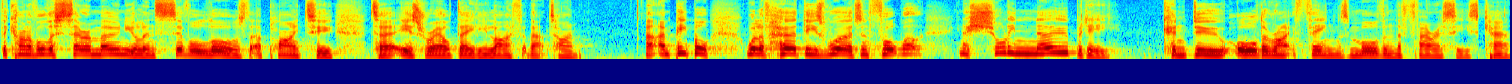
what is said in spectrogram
the kind of all the ceremonial and civil laws that applied to, to Israel daily life at that time. Uh, and people will have heard these words and thought, well, you know, surely nobody can do all the right things more than the Pharisees can.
